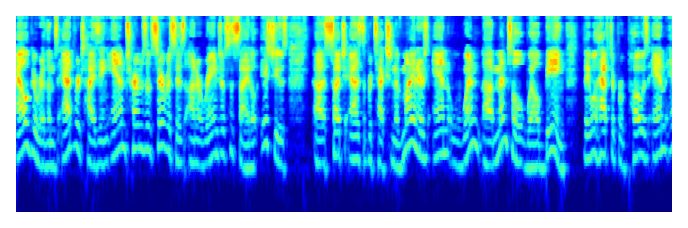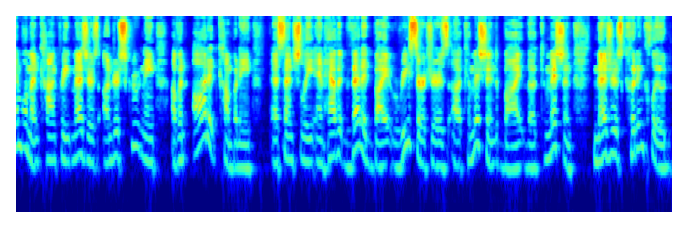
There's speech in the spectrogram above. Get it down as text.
algorithms, advertising, and terms of services on a range of societal issues, uh, such as the protection of minors and when, uh, mental well being. They will have to propose and implement concrete measures under scrutiny of an audit company, essentially, and have it vetted by researchers uh, commissioned by the Commission. Measures could include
